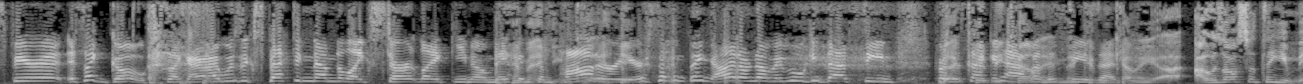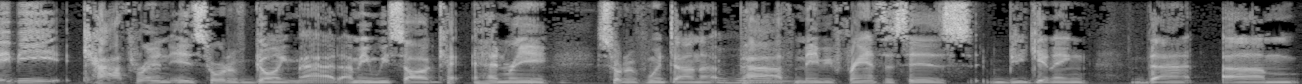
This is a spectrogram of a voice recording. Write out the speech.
Spirit. It's like ghosts. Like I, I was expecting them to like start like you know making, some pottery clay. or something. I don't know. Maybe we'll get that scene for That the second half coming. of the That could be coming. I, I was also thinking maybe Catherine is sort of going mad. I mean, we saw Ke- Henry sort of went down that Mm-hmm. path. Maybe Francis is beginning that. Um,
